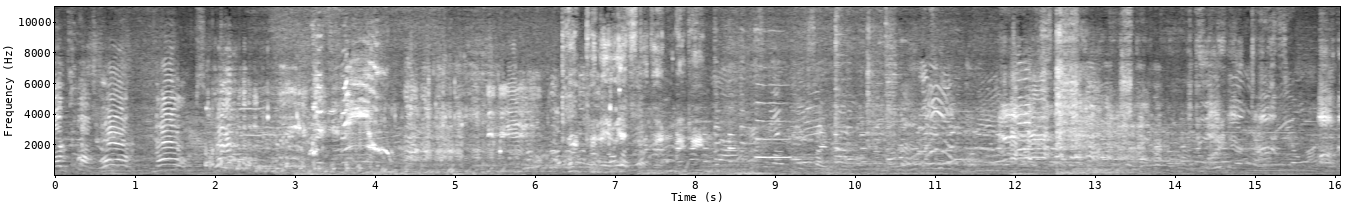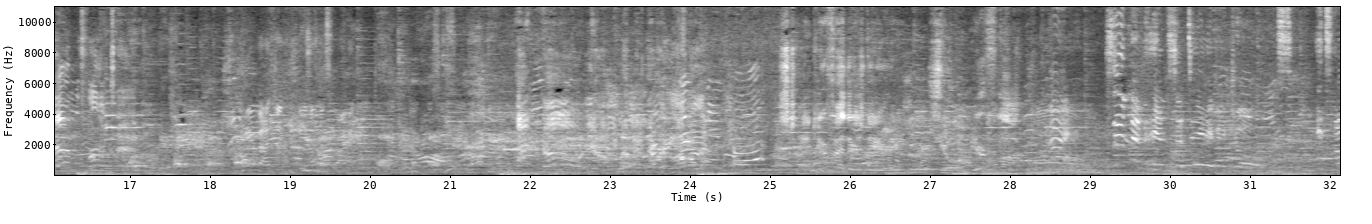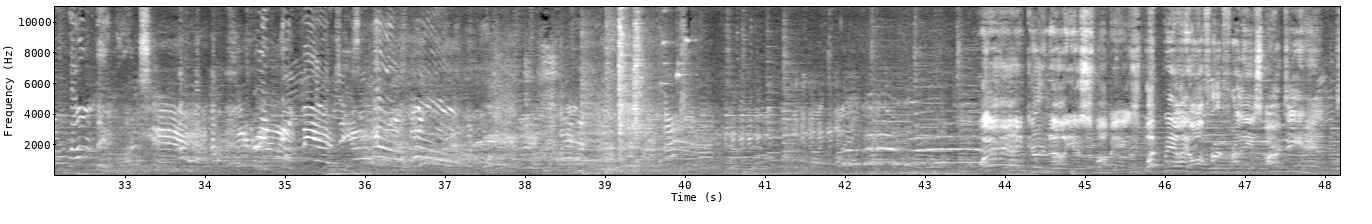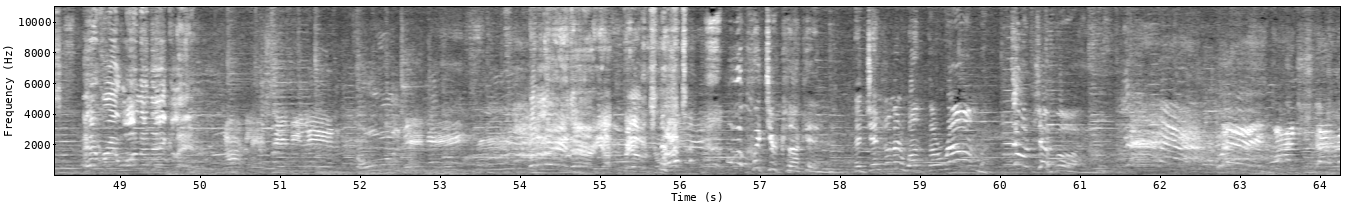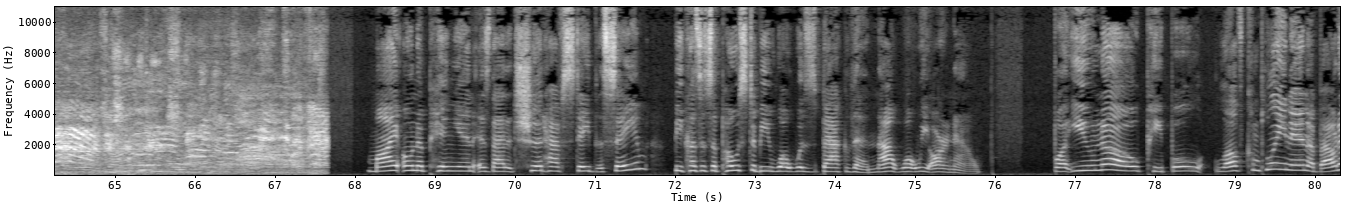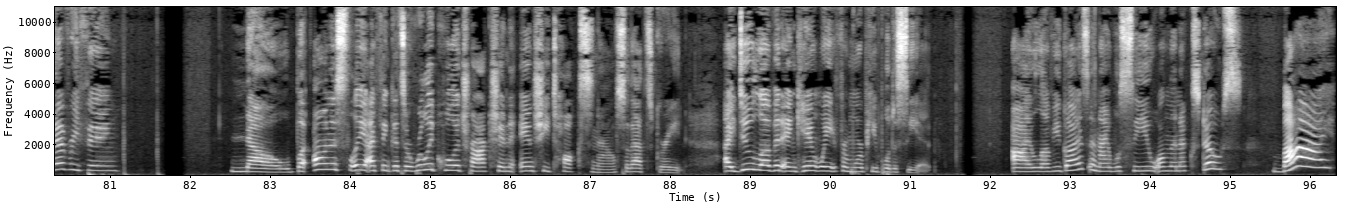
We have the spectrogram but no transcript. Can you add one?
por favor, no! Take them all off again. Do I hear swabbies. What may I offer for these hearty hens? Every one an egg layer. Belay there, you bilge rat! Oh, quit your clucking. The gentlemen want the rum. Don't you, boys? My own opinion is that it should have stayed the same because it's supposed to be what was back then, not what we are now. But you know, people love complaining about everything. No, but honestly, I think it's a really cool attraction and she talks now, so that's great. I do love it and can't wait for more people to see it. I love you guys and I will see you on the next dose. Bye!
